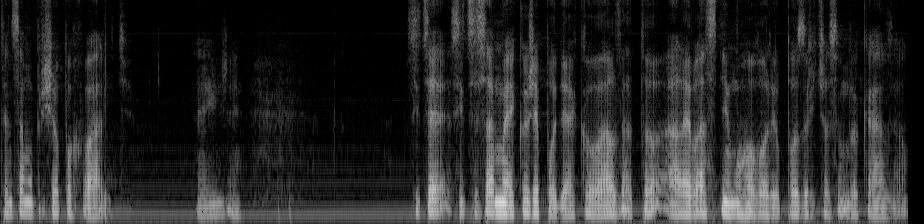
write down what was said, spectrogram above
ten sa mu prišiel pochváliť. Hej, že Sice, sice sa mu akože poďakoval za to, ale vlastne mu hovoril, pozri, čo som dokázal.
